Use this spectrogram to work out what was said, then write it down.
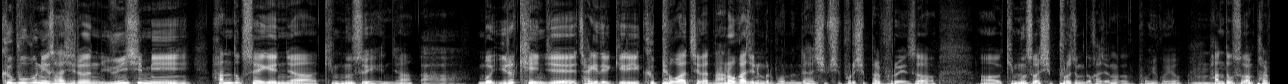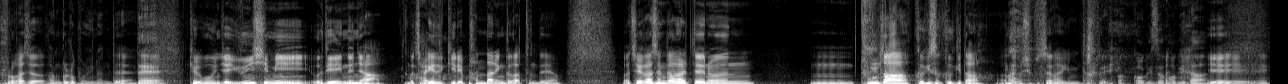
그 부분이 사실은 윤심이 한덕수에게냐 김문수에게냐 아. 뭐 이렇게 이제 자기들끼리 그 표가 제가 나눠 가지는 걸 보는데 한 10, 10% 18%에서 어, 김문수가 10% 정도 가져간 거 보이고요. 음. 한덕수가 한 8% 가져간 걸로 보이는데 네. 결국 이제 윤심이 어디에 있느냐 뭐 자기들끼리 아. 판단인 것 같은데요. 어, 제가 생각할 때는 음, 둘 다 거기서 거기다라고 싶은 생각입니다. 거기서 거기다. 예, 예,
